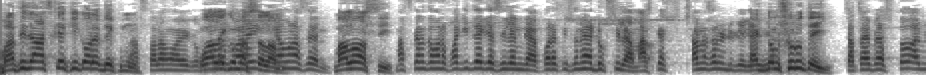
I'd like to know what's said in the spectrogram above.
ভাতিজা আজকে কি করে দেখমু আসসালামু আলাইকুম। ওয়ালাইকুম আসসালাম। কেমন আছেন? ভালো আছি। মাঝখানে তোমার ফাঁকি দিয়ে গেছিলেন গা পরে পিছনে ঢুকছিলাম। আজকে সামনাসামনি ঢুকে একদম শুরুতেই। চাচাই ব্যস্ত আমি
